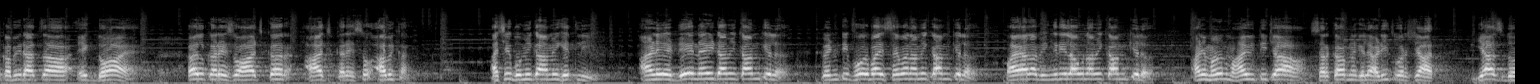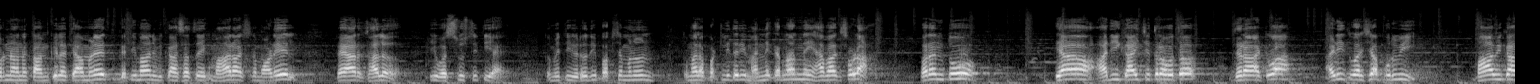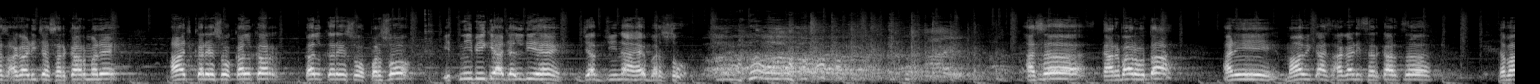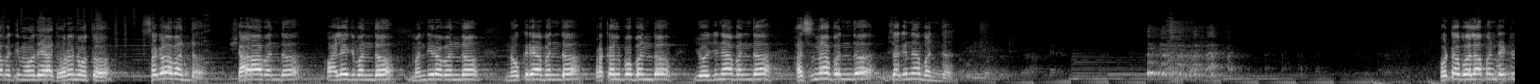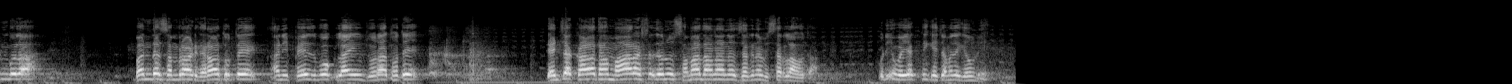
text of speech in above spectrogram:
कबीराचा एक दोहा आहे. कल करे सो आज कर आज करे सो अभी कर. अशी भूमिका आम्ही घेतली. आणि डे नाईट आम्ही काम केलं. ट्वेंटी फोर बाय सेवन आम्ही काम केलं. पायाला भिंगरी लावून आम्ही काम केलं. आणि म्हणून महायुतीच्या सरकारनं गेल्या अडीच वर्षात याच धोरणानं काम केलं. त्यामुळे गतिमान विकासाचं एक महाराष्ट्र मॉडेल तयार झालं. ही वस्तुस्थिती आहे. तुम्ही ती विरोधी पक्ष म्हणून तुम्हाला पटली तरी मान्य करणार नाही हा भाग सोडा. परंतु त्या आधी काय चित्र होतं? जरा आठवा. अडीच वर्षापूर्वी महाविकास आघाडीच्या सरकारमध्ये आज करे सो कल कर कल करे सो परसो इतनी भी क्या जल्दी है जब जीना है बरसो. असं कारभार होता आणि महाविकास आघाडी सरकारचं सभापती महोदया धोरण होतं. सगळं बंद. शाळा बंद कॉलेज बंद मंदिरं बंद नोकऱ्या बंद प्रकल्प बंद योजना बंद हसणं बंद जगणं बंद. खोटं बोला पण रेटून बोला. बंद सम्राट घरात होते आणि फेसबुक लाईव्ह जोरात होते. त्यांच्या काळात हा महाराष्ट्र जणू समाधानानं जगणं विसरला होता. कुणी वैयक्तिक याच्यामध्ये घेऊ नये.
